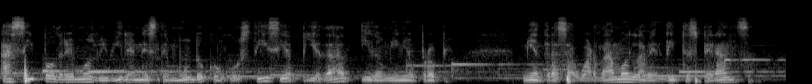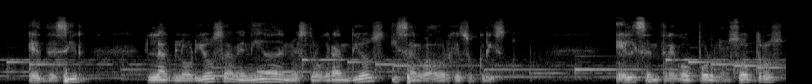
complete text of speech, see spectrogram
Así podremos vivir en este mundo con justicia, piedad y dominio propio mientras aguardamos la bendita esperanza, es decir, la gloriosa venida de nuestro gran Dios y Salvador Jesucristo. Él se entregó por nosotros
